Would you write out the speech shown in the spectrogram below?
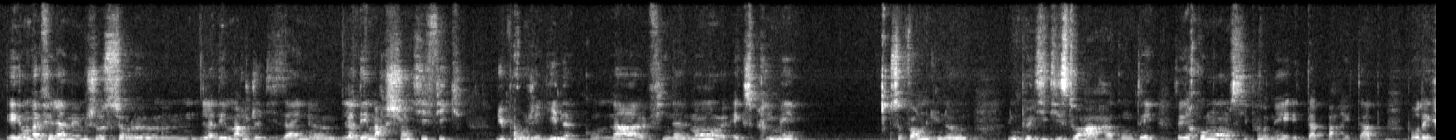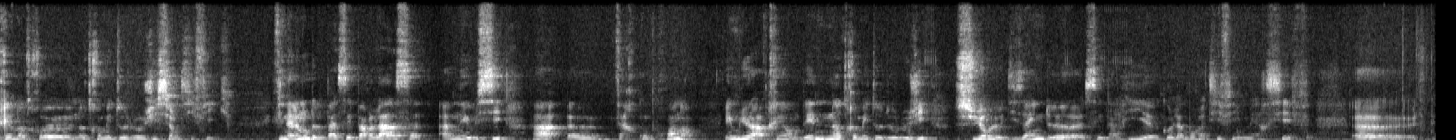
Et on a fait la même chose sur la démarche de design, la démarche scientifique du projet LEAD, qu'on a euh, finalement euh, exprimé sous forme d'une une petite histoire à raconter, c'est-à-dire comment on s'y prenait étape par étape pour décrire notre méthodologie scientifique. Finalement, de passer par là, ça amenait aussi à euh, faire comprendre et mieux appréhender notre méthodologie sur le design de euh, scénarii euh, collaboratifs et immersifs,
